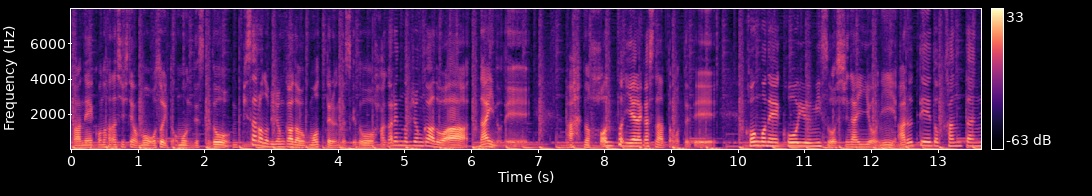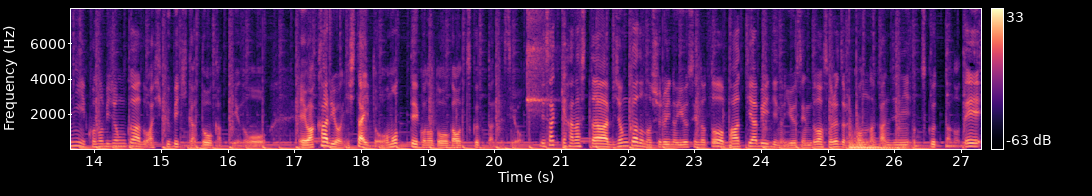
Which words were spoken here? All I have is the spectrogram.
まあね、この話してももう遅いと思うんですけど、ピサロのビジョンカードは僕持ってるんですけど、ハガレンのビジョンカードはないので、あの、本当にやらかしたなと思ってて、今後ね、こういうミスをしないように、ある程度簡単にこのビジョンカードは引くべきかどうかっていうのを、えー、わかるようにしたいと思ってこの動画を作ったんですよ。で、さっき話したビジョンカードの種類の優先度とパーティアビリティの優先度はそれぞれこんな感じに作ったので、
